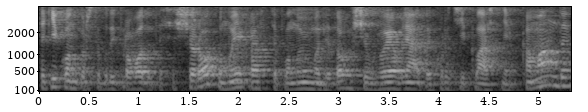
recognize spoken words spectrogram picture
Такі конкурси будуть проводитися щороку. Ми якраз це плануємо для того, щоб виявляти круті класні команди,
